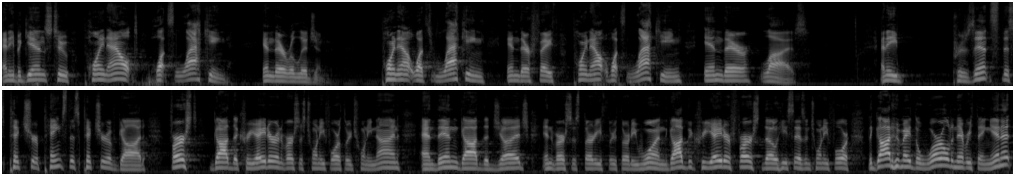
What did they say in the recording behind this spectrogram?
And he begins to point out what's lacking in their religion, point out what's lacking in their faith, point out what's lacking in their lives. And he presents this picture, paints this picture of God. First, God the Creator in verses 24 through 29, and then God the Judge in verses 30 through 31. God the Creator first, though, he says in 24, the God who made the world and everything in it,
